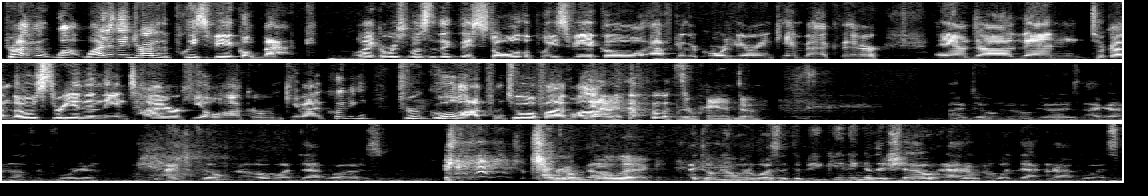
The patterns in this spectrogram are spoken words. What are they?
drive it. Why, why did they drive the police vehicle back? Like, are we supposed to think they stole the police vehicle after the court hearing, came back there, and uh, then took on those three, and then the entire heel locker room came out, including Drew Gulak from 205 Live. Yeah, that was random. I don't know, guys. I got nothing for you. I don't know what that was. I don't know. Gulak. I don't know what it was at the beginning of the show, and I don't know what that crap was.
